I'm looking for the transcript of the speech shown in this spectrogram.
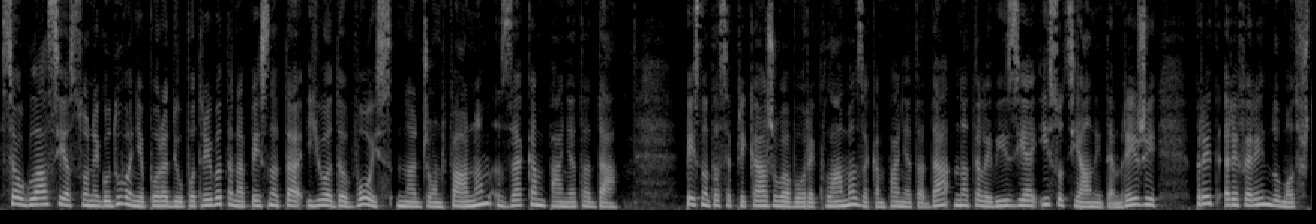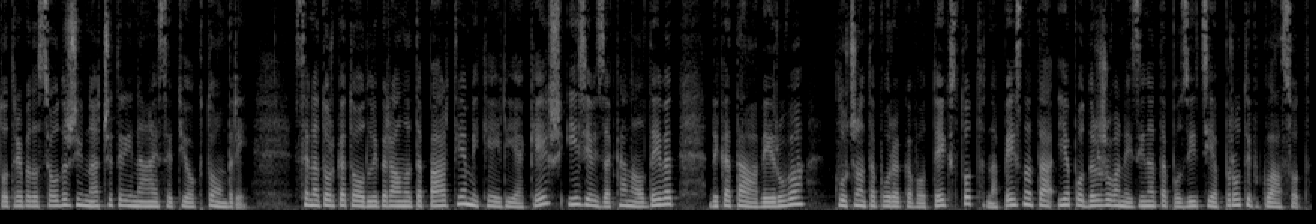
се огласија со негодување поради употребата на песната You are the Voice на Џон Фарнам за кампањата Да. Песната се прикажува во реклама за кампањата Да на телевизија и социјалните мрежи пред референдумот што треба да се одржи на 14 октомври. Сенаторката од Либералната партија Микелија Кеш изјави за Канал 9 дека таа верува клучната порака во текстот на песната ја поддржува незината позиција против гласот.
